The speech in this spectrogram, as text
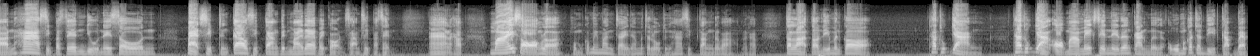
าน 50%อยู่ในโซน 80-90 ตังเป็นไม้แรกไปก่อน 30% อ่านะครับไม้ 2 เหรอ ผมก็ไม่มั่นใจนะ มันจะลงถึง 50 ตังค์หรือเปล่านะครับ ตลาดตอนนี้มันก็ถ้าทุกอย่างถ้าทุกอย่างออกมา make sense ในเรื่องการเมืองอะโอ้มันก็จะดีดกลับแบบ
